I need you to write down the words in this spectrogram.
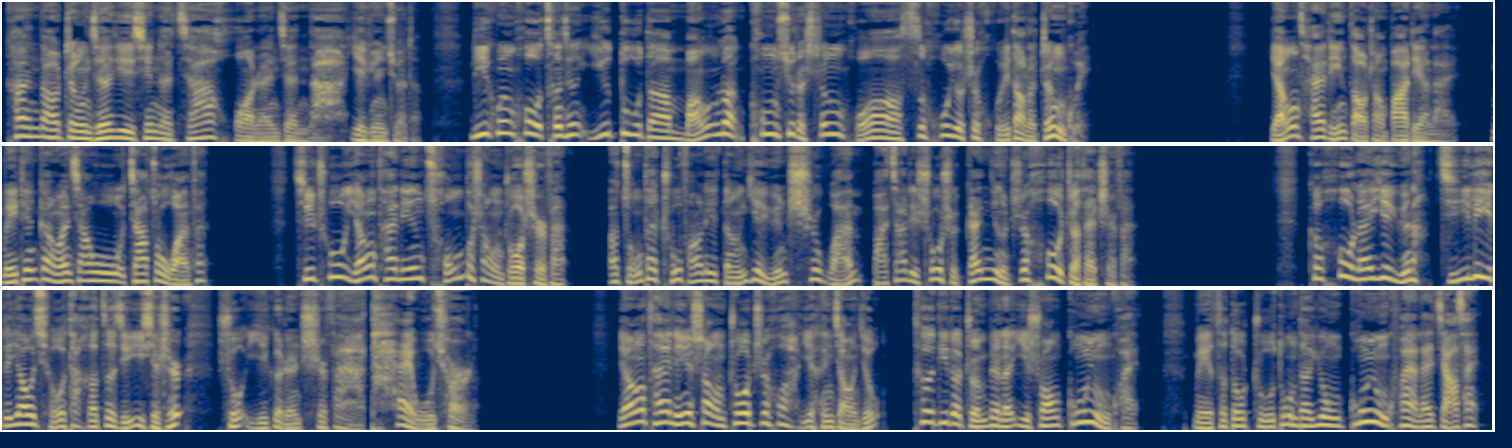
看到整洁一新的家，恍然间呐，叶云觉得离婚后曾经一度的忙乱空虚的生活，似乎又是回到了正轨。杨才林早上八点来，每天干完家务加做晚饭。起初，杨才林从不上桌吃饭啊，总在厨房里等叶云吃完，把家里收拾干净之后，这才吃饭。可后来，叶云呢，极力的要求他和自己一起吃，说一个人吃饭啊，太无趣了。杨才林上桌之后啊，也很讲究，特地的准备了一双公用筷，每次都主动的用公用筷来夹菜。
